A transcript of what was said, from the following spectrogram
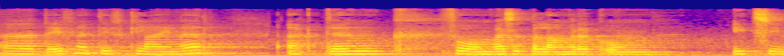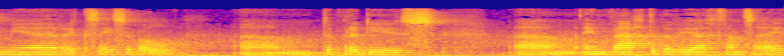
uh definitief kleiner. Ek dink vir hom was dit belangrik om ietsie meer accessible um te produce um en weg te beweeg van sy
